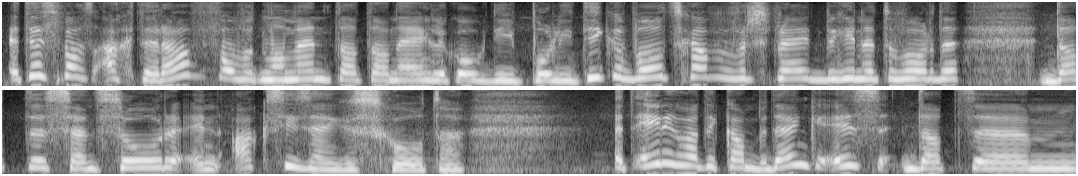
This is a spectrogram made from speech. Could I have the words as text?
het is pas achteraf, op het moment dat dan eigenlijk ook die politieke boodschappen verspreid beginnen te worden, dat de sensoren in actie zijn geschoten. Het enige wat ik kan bedenken is dat, ehm,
